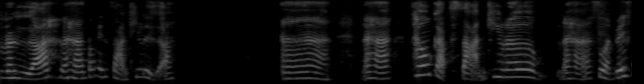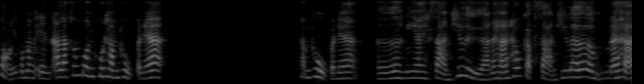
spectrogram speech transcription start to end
เหลือนะคะ ต้องเป็นสารที่เหลือ อา นะคะ เท่ากับสารที่เริ่มนะคะ ส่วนด้วย 2 ยกกำลัง n อะแล้วข้างบนครูทำถูกเปล่าเนี่ย?ทำถูกเปล่าเนี่ย? เออ นี่ไงสารที่เหลือนะคะ เท่ากับสารที่เริ่มนะคะ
